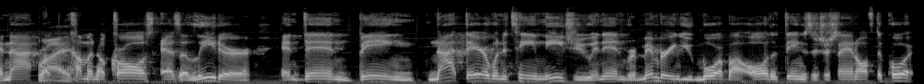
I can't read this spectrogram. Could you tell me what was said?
and not right. coming across as a leader and then being not there when the team needs you and then remembering you more about all the things that you're saying off the court,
